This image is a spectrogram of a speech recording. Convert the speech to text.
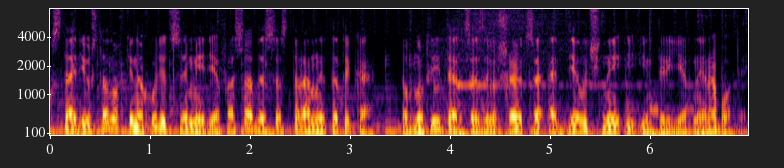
В стадии установки находятся медиафасады со стороны ТТК. Внутри ТРЦ завершаются отделочные и интерьерные работы.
